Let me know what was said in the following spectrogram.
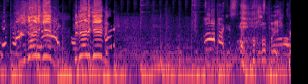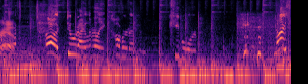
get your. He died again! He died again! Oh, I just. Oh, wait, crap. Oh, dude, I literally covered him. Keyboard. Guys,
